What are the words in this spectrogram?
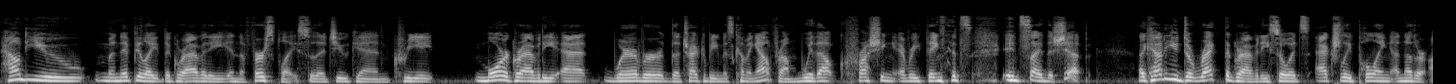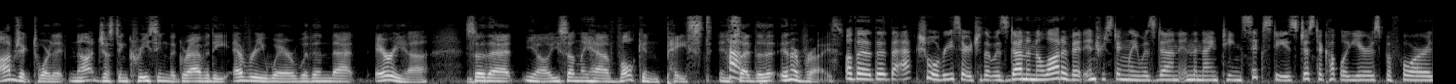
how do you manipulate the gravity in the first place so that you can create more gravity at wherever the tractor beam is coming out from without crushing everything that's inside the ship? Like, how do you direct the gravity so it's actually pulling another object toward it, not just increasing the gravity everywhere within that area so that, you know, you suddenly have Vulcan paste inside the Enterprise? Well, the, the, the actual research that was done, and a lot of it, interestingly, was done in the 1960s, just a couple years before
